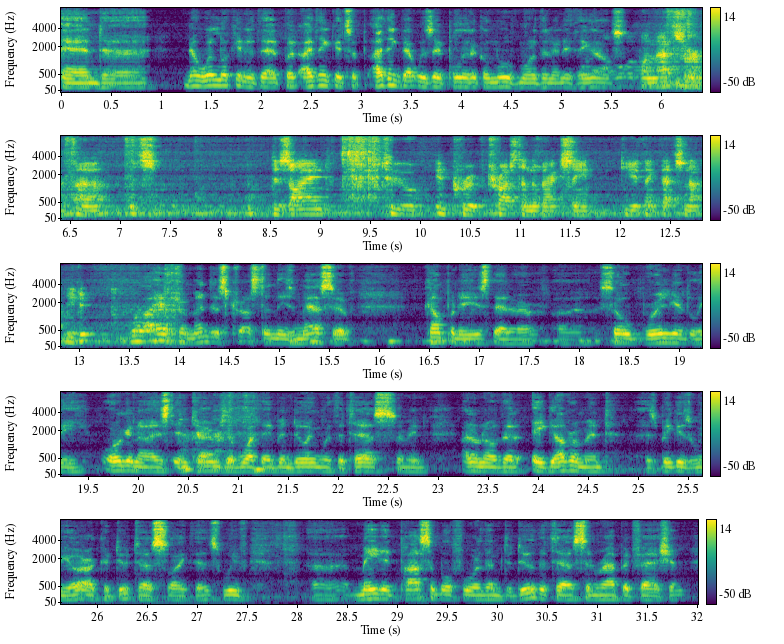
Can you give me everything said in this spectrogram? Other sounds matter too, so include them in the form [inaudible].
and. Uh, no, we're looking at that, but I think it's a. I think that was a political move more than anything else. On that, sir, uh, it's designed to improve trust in the vaccine. Do you think that's not needed? Well, I have tremendous trust in these massive companies that are uh, so brilliantly organized in terms of what they've been doing with the tests. I mean, I don't know that a government as big as we are could do tests like this. We've uh, made it possible for them to do the tests in rapid fashion.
